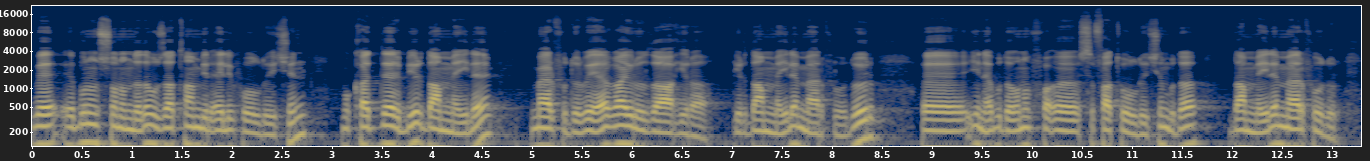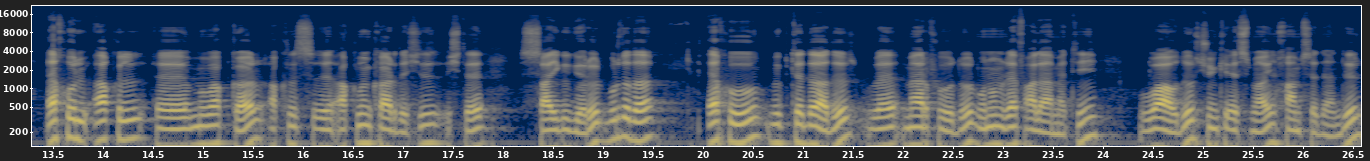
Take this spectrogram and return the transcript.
Ve e, bunun sonunda da uzatan bir elif olduğu için mukadder bir damme ile merfudur veya gayru zahira bir damme ile merfudur. Ee, yine bu da onun e, sıfatı olduğu için bu da damme ile merfudur. Ehul akıl e, muvakkar, akıl, e, aklın kardeşi işte saygı görür. Burada da ehu müptedadır ve merfudur. Bunun ref alameti vav'dır. Çünkü esmail hamsedendir.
